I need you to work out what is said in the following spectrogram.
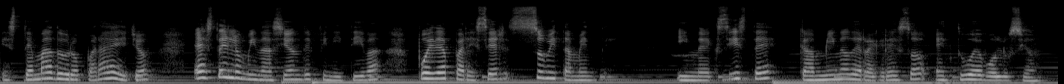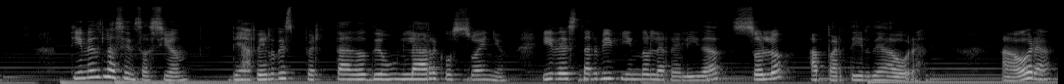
esté maduro para ello, esta iluminación definitiva puede aparecer súbitamente y no existe camino de regreso en tu evolución. Tienes la sensación de haber despertado de un largo sueño y de estar viviendo la realidad solo a partir de ahora. Ahora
